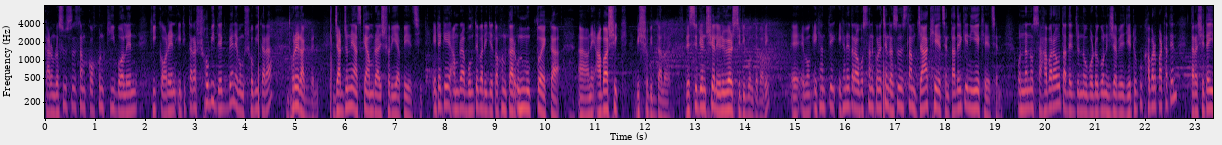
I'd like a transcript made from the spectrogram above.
কারণ রসুল ইসলাম কখন কি বলেন, কি করেন, এটি তারা ছবি দেখবেন এবং ছবি তারা ধরে রাখবেন। যার জন্য আজকে আমরা শরিয়া পেয়েছি। এটাকে আমরা বলতে পারি যে তখনকার উন্মুক্ত একটা মানে আবাসিক বিশ্ববিদ্যালয় রেসিডেন্সিয়াল ইউনিভার্সিটি বলতে পারি। এবং এখান থেকে এখানে তারা অবস্থান করেছেন, রাসুল ইসলাম যা খেয়েছেন তাদেরকে নিয়ে খেয়েছেন। অন্যান্য সাহাবারাও তাদের জন্য উপডগন হিসাবে যেটুকু খাবার পাঠাতেন, তারা সেটাই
